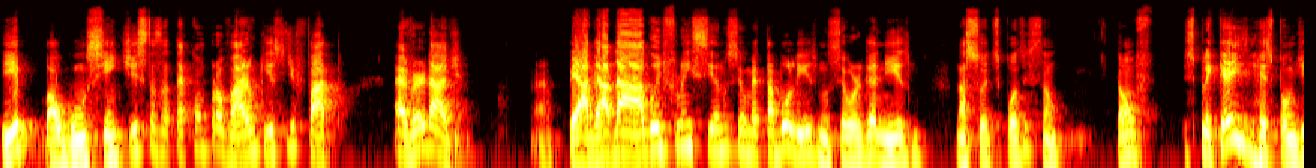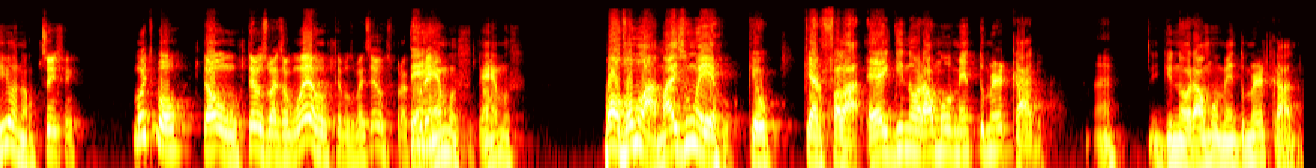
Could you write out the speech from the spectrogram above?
E alguns cientistas até comprovaram que isso de fato é verdade. Né? O pH da água influencia no seu metabolismo, no seu organismo, na sua disposição. Então, expliquei? Respondi ou não? Sim, sim. Muito bom. Então, temos mais algum erro? Temos mais erros para Temos, então, temos. Bom, vamos lá. Mais um erro que eu quero falar é ignorar o momento do mercado. Né? Ignorar o momento do mercado.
